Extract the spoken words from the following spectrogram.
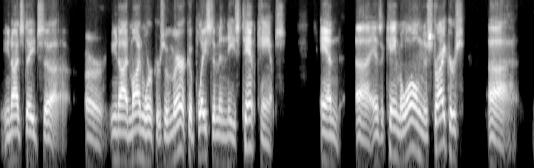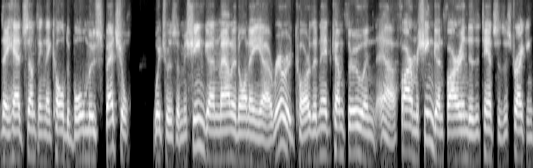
United States uh, or United Mine Workers of America, placed them in these tent camps. And uh, as it came along, the strikers, uh, they had something they called the Bull Moose Special, which was a machine gun mounted on a uh, railroad car that had come through and uh, fire machine gun fire into the tents of the striking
